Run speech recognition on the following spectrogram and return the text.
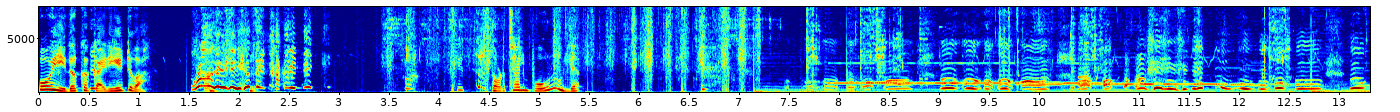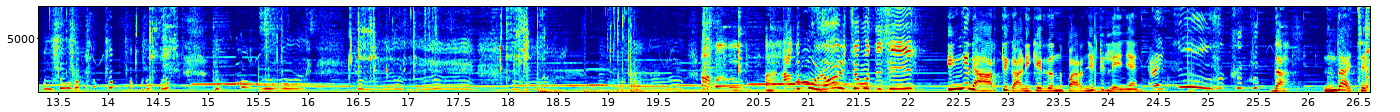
പോയി ഇതൊക്കെ കഴിയിട്ട് വാ. എത്ര തുടച്ചാലും പോണില്ല അത് മുഴുവൻ ഒഴിച്ച മുത്തശ്ശി. ഇങ്ങനെ ആർത്തി കാണിക്കരുതെന്ന് പറഞ്ഞിട്ടില്ലേ ഞാൻ? ദാ എന്താ അച്ഛൻ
